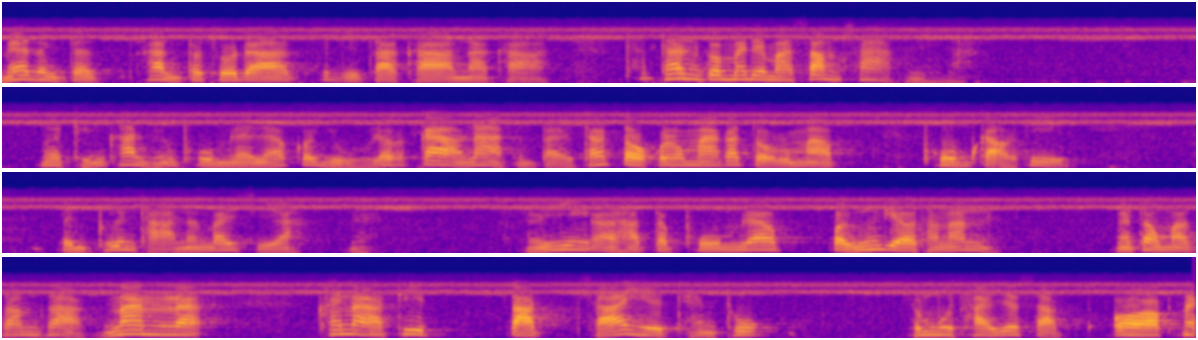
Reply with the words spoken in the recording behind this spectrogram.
แม้ตั้งแต่ขั้นพระโสดาสกิตาคานาคา ท่านก็ไม่ได้มาซ้ำซากนี่นะเมื่อถึงขั้นถึงภูมิอะไรแล้วก็อยู่แล้วก็ก้าวหน้าขึ้นไป ทั้งตกลงมาก็ตกลงมาภูมิเก่าที่เป็นพื้นฐานนั้นไม่เสียเนี่ยยิ่งอรหัตภูมิแล้วปึงเดียวเท่านั้นไม่ต้องมาซ้ำซากนั่นแหละขณะที่ตัดสาเหตุแห่งทุกข์ สมุทัยสัตว์ออกใน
